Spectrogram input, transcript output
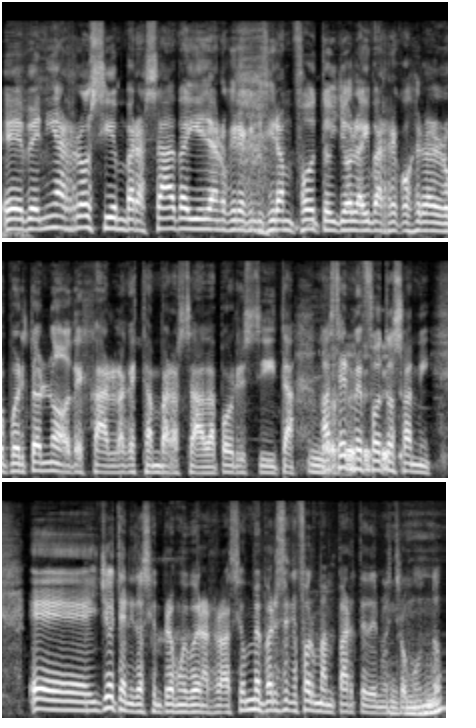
Eh, venía Rosy embarazada y ella no quería que le hicieran foto y yo la iba a recoger al aeropuerto. No, dejarla que está embarazada, pobrecita. Hacerme fotos a mí. Eh, yo he tenido siempre muy buena relación, me parece que forman parte de nuestro mundo.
